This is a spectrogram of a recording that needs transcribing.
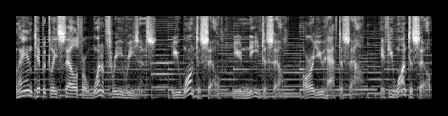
Land typically sells for one of three reasons. You want to sell, you need to sell, or you have to sell. If you want to sell,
